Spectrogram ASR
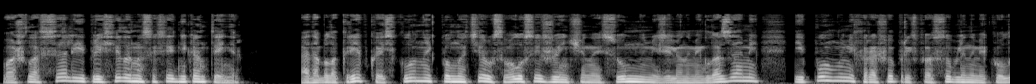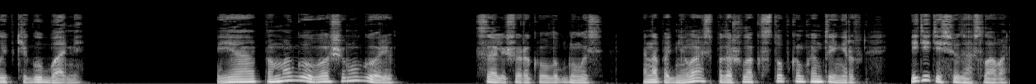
вошла Салли и присела на соседний контейнер. Она была крепкой, склонной к полноте русоволосой женщиной с умными зелеными глазами и полными, хорошо приспособленными к улыбке губами. «Я помогу вашему горю», — Салли широко улыбнулась. Она поднялась, подошла к стопкам контейнеров. «Идите сюда, Слава».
